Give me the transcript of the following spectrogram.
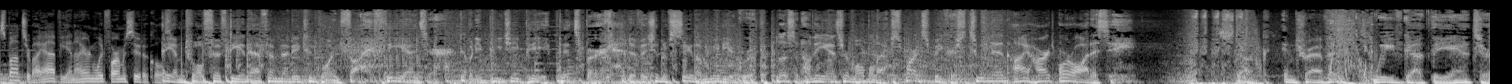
Sponsored by AbbVie and Ironwood Pharmaceuticals. AM 1250 and FM 92.5. The Answer. WPGP, Pittsburgh, a division of Salem Media Group. Listen on the Answer mobile app, smart speakers, tune in, iHeart, or Odyssey. Stuck in traffic? We've got the answer.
